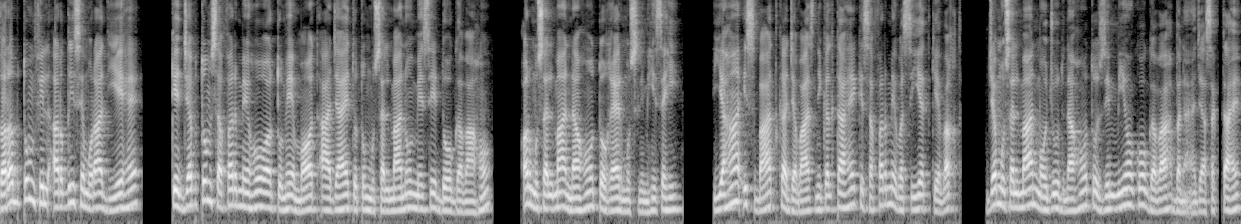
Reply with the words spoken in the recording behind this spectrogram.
درب تم فل اردی سے مراد یہ ہے کہ جب تم سفر میں ہو اور تمہیں موت آ جائے تو تم مسلمانوں میں سے دو گواہ ہوں اور مسلمان نہ ہوں تو غیر مسلم ہی صحیح۔ یہاں اس بات کا جواز نکلتا ہے کہ سفر میں وصیت کے وقت جب مسلمان موجود نہ ہوں تو ذمیوں کو گواہ بنایا جا سکتا ہے۔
